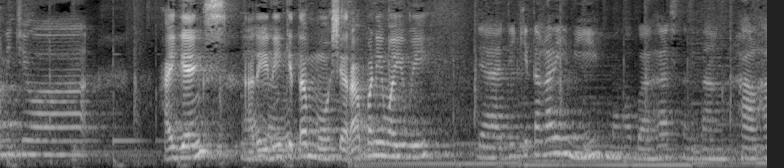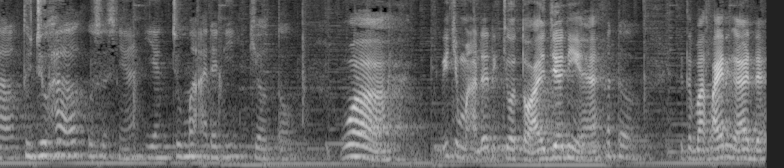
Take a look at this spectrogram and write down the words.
Konnichiwa. Hai gengs, hari ini kita mau share apa nih Mayumi? Jadi kita kali ini mau ngebahas tentang hal-hal, tujuh hal khususnya yang cuma ada di Kyoto. Wah, ini cuma ada di Kyoto aja nih ya. Betul. Di tempat lain nggak ada.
